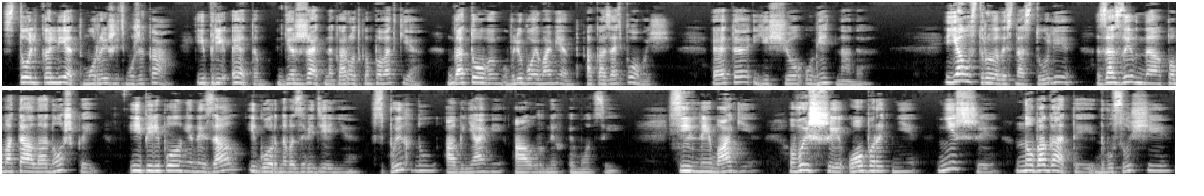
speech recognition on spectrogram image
Столько лет мурыжить мужика и при этом держать на коротком поводке, готовым в любой момент оказать помощь. Это еще уметь надо. Я устроилась на стуле, зазывно помотала ножкой, и переполненный зал игорного заведения вспыхнул огнями аурных эмоций. Сильные маги, высшие оборотни, низшие, но богатые двусущие,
